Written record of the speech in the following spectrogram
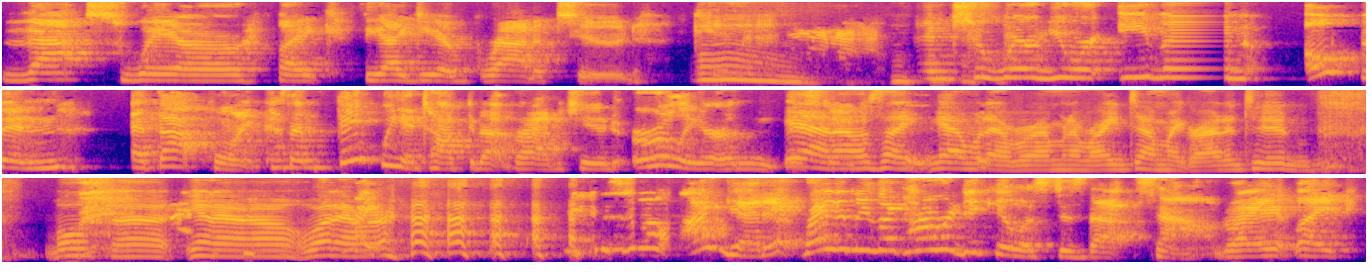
that's where like the idea of gratitude came mm. in and to where you were even open at that point because I think we had talked about gratitude earlier. yeah, and I was like, yeah, whatever. I'm going to write down my gratitude. Bullshit, you know, whatever. because you know, I get it, right? I mean, like, how ridiculous does that sound, right? Like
